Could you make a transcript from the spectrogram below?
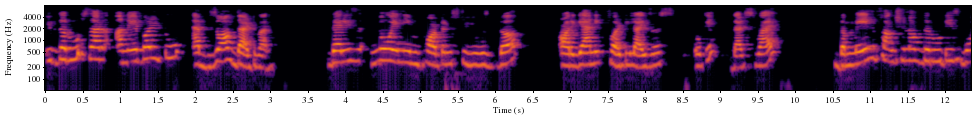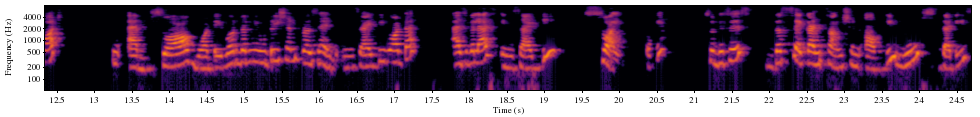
If the roots are unable to absorb that one there is no any importance to use the organic fertilizers okay? That's why the main function of the root is what? To absorb whatever the nutrition present inside the water as well as inside the soil okay? So this is the second function of the roots that is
